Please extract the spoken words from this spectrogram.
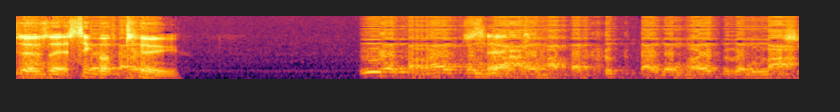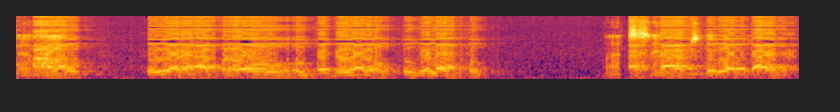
So it's a single of two. Über 13 Sick. Jahre hat den heutigen Machthabern zu und Bewährung zugelassen. Das a single of schärfste two. Urteil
